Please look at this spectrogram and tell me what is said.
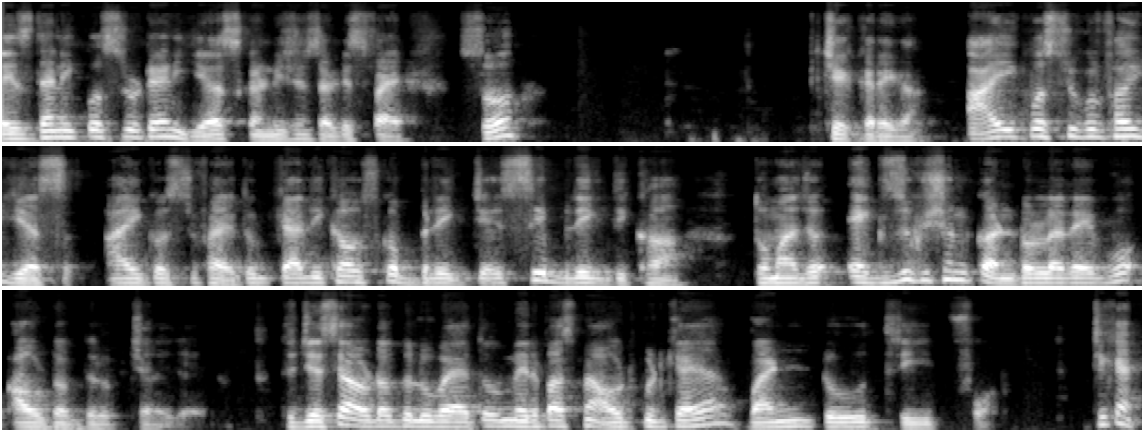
less than equals to 10 yes condition satisfied so check करेगा i equals to five yes i equals to five तो क्या दिखा उसको ब्रेक जैसे ब्रेक दिखा तो हमारा जो एग्जीक्यूशन कंट्रोलर है वो आउट ऑफ़ द लूप चले जाएगा तो जैसे आउट ऑफ़ द लूप आया तो मेरे पास में आउटपुट क्या आया वन टू थ्री फोर ठीक है?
